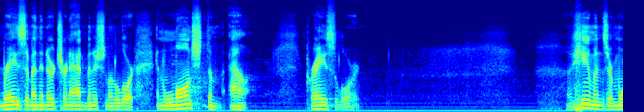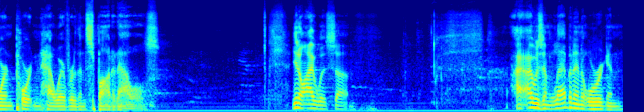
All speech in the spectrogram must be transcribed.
Raise them in the nurture and admonition of the Lord and launch them out. Praise the Lord. Humans are more important, however, than spotted owls. You know, I was um, I, I, was in Lebanon, Oregon.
